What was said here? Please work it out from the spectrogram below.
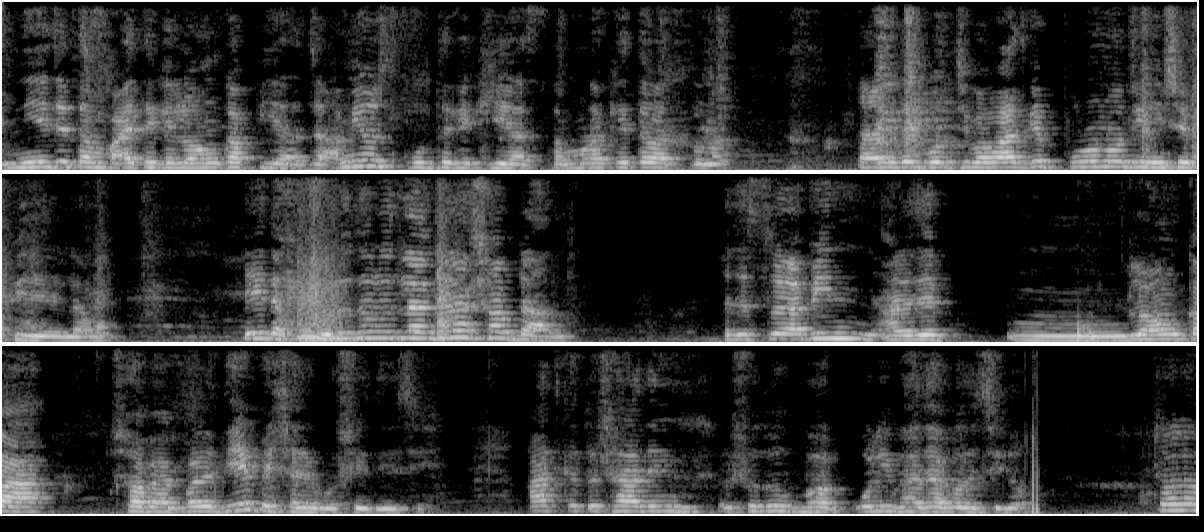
নিয়ে যেতাম বাড়ি থেকে লঙ্কা, পেঁয়াজ। আমিও স্কুল থেকে খেয়ে আসতাম। ওরা খেতে পারতো না। তার মধ্যে বলছি, বাবা, আজকে পুরনো জিনিসে ফিরে এলাম। এই দেখো, হলুদ হলুদ লাগছে না? সব ডাল। এই যে সয়াবিন আর এই যে লঙ্কা সব একবারে দিয়ে প্রেশারে বসিয়ে দিয়েছি। আজকে তো সারাদিন শুধু কলি ভাজা হয়েছিল। চলো,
